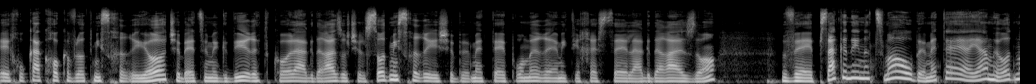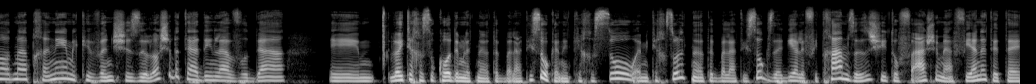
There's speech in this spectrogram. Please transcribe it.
אה, חוקק חוק עוולות מסחריות, שבעצם הגדיר את כל ההגדרה הזאת של סוד מסחרי, שבאמת פרומר מתייחס להגדרה הזו. ופסק הדין עצמו הוא באמת היה מאוד מאוד מהפכני, מכיוון שזה לא שבתי הדין לעבודה לא התייחסו קודם לתניות הגבלת עיסוק, הם התייחסו, הם התייחסו לתניות הגבלת עיסוק, זה הגיע לפתחם, זו איזושהי תופעה שמאפיינת את אה,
